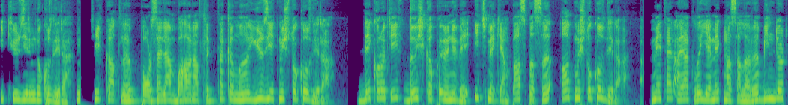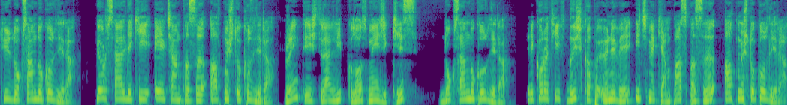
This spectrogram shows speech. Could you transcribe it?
229 lira. Çift katlı porselen baharatlık takımı 179 lira. Dekoratif dış kapı önü ve iç mekan paspası 69 lira. Metal ayaklı yemek masaları 1499 lira. Görseldeki el çantası 69 lira. Renk değiştiren lip gloss Magic Kiss 99 lira. Dekoratif dış kapı önü ve iç mekan paspası 69 lira.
